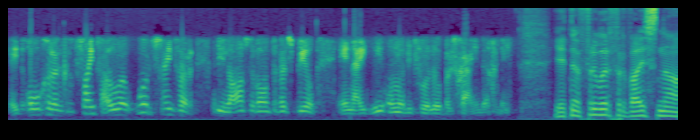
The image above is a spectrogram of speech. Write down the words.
het ongelukkig 5 houe oorsyfer in die laaste ronde gespeel en hy het nie onder die voorlopers geëindig nie. Jy het nou vroeër verwys na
